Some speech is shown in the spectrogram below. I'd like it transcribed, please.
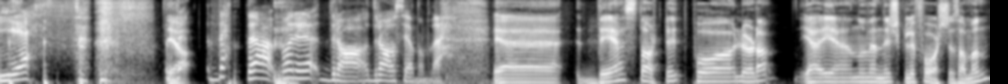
Yes! ja. Det, dette Bare dra, dra oss gjennom det. Eh, det startet på lørdag. Jeg og noen venner skulle vorse sammen.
